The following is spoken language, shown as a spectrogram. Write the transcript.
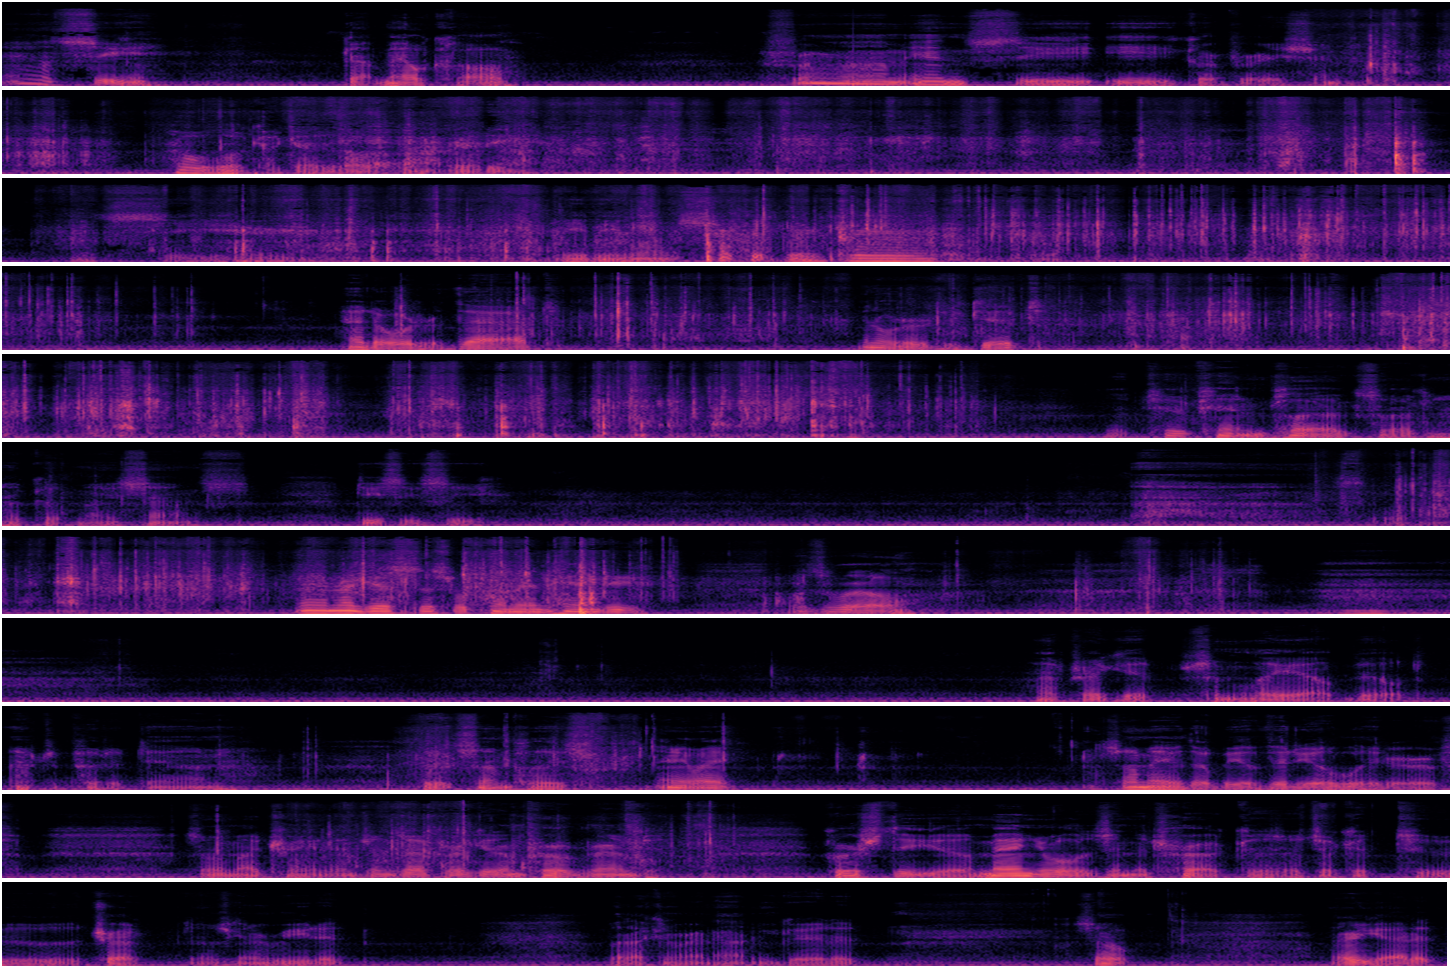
let's see. Got mail call from NCE Corporation. Oh, look, I got it all ready. Let's see here. EB1 circuit breaker. Had to order that in order to get the two pin plug so I can hook up my sounds DCC. And I guess this will come in handy as well. After I get some layout built, I have to put it down, put it someplace. Anyway, so maybe there'll be a video later of some of my train engines after I get them programmed. Of course, the uh, manual is in the truck because I took it to the truck. I was going to read it, but I can run out and get it. So, there you got it.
